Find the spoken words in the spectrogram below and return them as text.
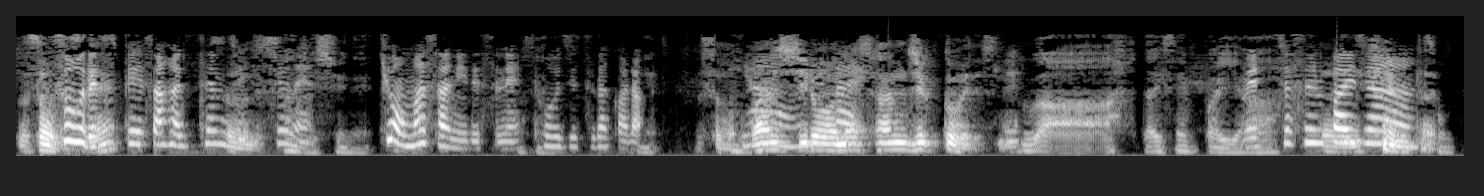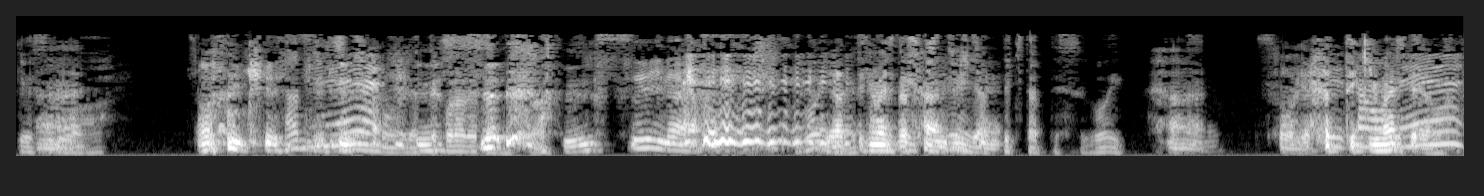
そうですね。そうです。ペイさんは31周 ?31 年。周年。今日まさにですね当に日だから。ねそう。万志郎の30個上ですね。うわぁ、大先輩や。めっちゃ先輩じゃん。尊敬するわ。そう31年もやってこられたんですか薄いな。すごいねやってきました31 31年やってきたってすごい。はい。そう、やってきましたよ。い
